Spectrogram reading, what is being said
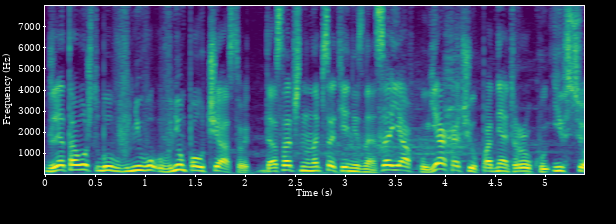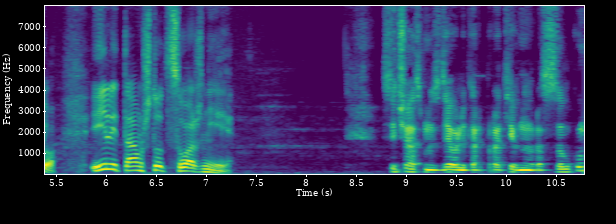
для того, чтобы в, него, в нем поучаствовать, достаточно написать, я не знаю, заявку, я хочу поднять руку и все. Или там что-то сложнее. Сейчас мы сделали корпоративную рассылку.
